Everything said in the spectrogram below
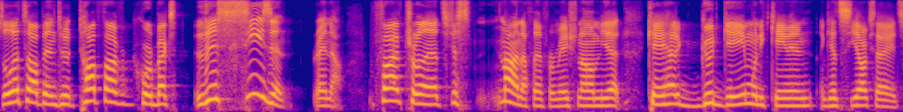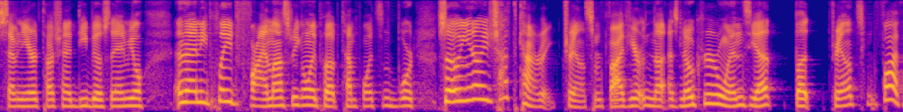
so let's hop into it. Top five quarterbacks this season right now five Lance, just not enough information on him yet. Okay, had a good game when he came in against Seahawks. Had seven yard touchdown at Deebo Samuel. And then he played fine last week, only put up 10 points on the board. So, you know, you just have to kind of rate Trey from five here, as no career wins yet but Trey Lance five.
